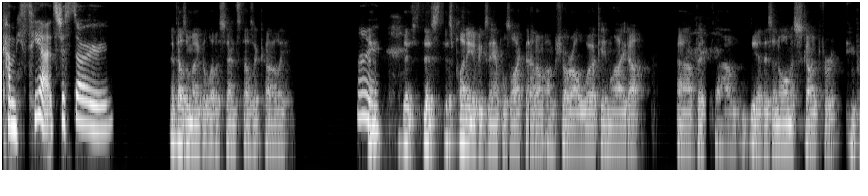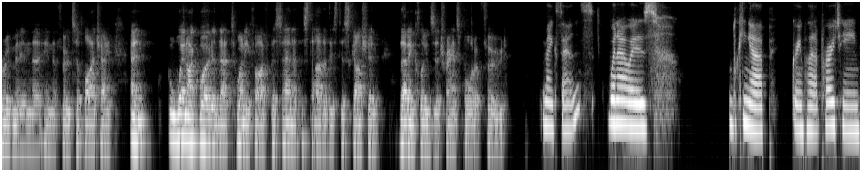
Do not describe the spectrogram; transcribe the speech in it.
comes here. It's just so. It doesn't make a lot of sense, does it, Carly? No. And there's there's there's plenty of examples like that. I'm, I'm sure I'll work in later. Uh, but um, yeah, there's enormous scope for improvement in the in the food supply chain. And when I quoted that 25% at the start of this discussion, that includes the transport of food. Makes sense. When I was looking up Green Planet Protein,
